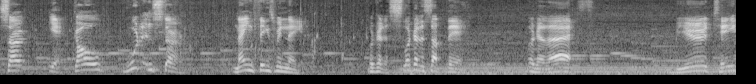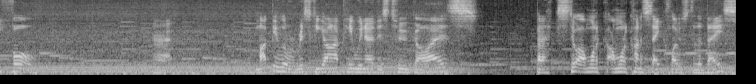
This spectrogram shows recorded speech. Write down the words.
So yeah, gold, wood, and stone. Main things we need. Look at us. Look at us up there. Look at that. Beautiful. Alright. Might be a little risky going up here. We know there's two guys. But I still, I want to I want to kind of stay close to the base.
